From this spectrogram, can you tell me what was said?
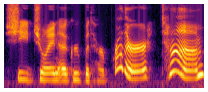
she joined a group with her brother Tom,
